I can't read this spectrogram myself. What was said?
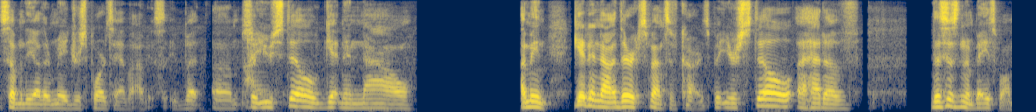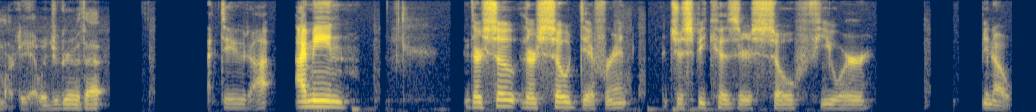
some of the other major sports have, obviously. But um, so you're still getting in now. I mean, getting in now, they're expensive cards, but you're still ahead of. This isn't a baseball market yet. Would you agree with that? Dude, I I mean, they're so they're so different just because there's so fewer, you know,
